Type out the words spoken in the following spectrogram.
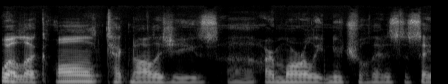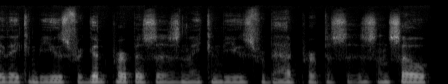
Well, look, all technologies uh, are morally neutral. That is to say, they can be used for good purposes and they can be used for bad purposes. And so,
